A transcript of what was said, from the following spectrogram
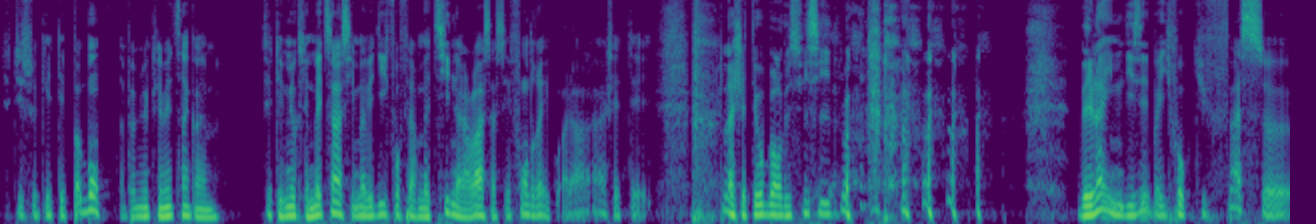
C'était ce qui n'était pas bon. C'est un peu mieux que les médecins quand même. C'était mieux que les médecins. S'ils m'avaient dit il faut faire médecine, alors là, ça s'effondrait. Quoi. Là, j'étais, là, j'étais au bord du suicide. Mais là, il me disait bah, il faut que tu fasses euh,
